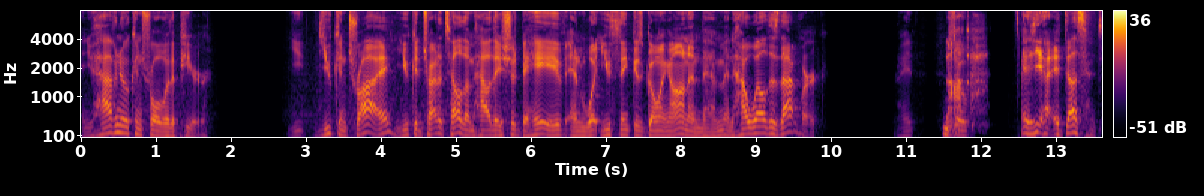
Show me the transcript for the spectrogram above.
and you have no control with a peer you you can try. You can try to tell them how they should behave and what you think is going on in them and how well does that work right? Not. so yeah it doesn't.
